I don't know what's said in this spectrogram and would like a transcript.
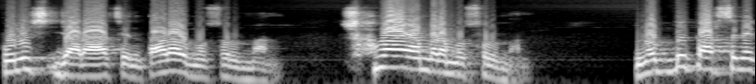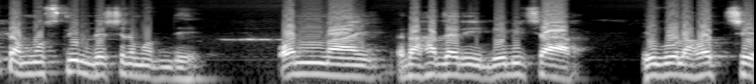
পুলিশ যারা আছেন, তারাও মুসলমান। সবাই আমরা মুসলমান। নব্বই পার্সেন্ট একটা মুসলিম দেশের মধ্যে অন্যায়, রাহাজারি, বেবিচার এগুলো হচ্ছে।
